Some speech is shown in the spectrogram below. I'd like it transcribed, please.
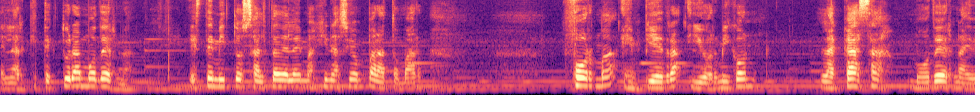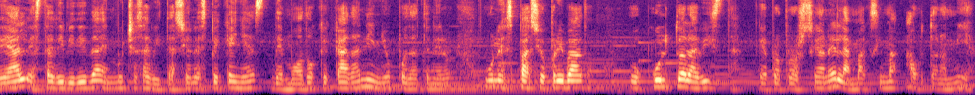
En la arquitectura moderna, este mito salta de la imaginación para tomar forma en piedra y hormigón. La casa moderna ideal está dividida en muchas habitaciones pequeñas, de modo que cada niño pueda tener un espacio privado, oculto a la vista, que proporcione la máxima autonomía.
